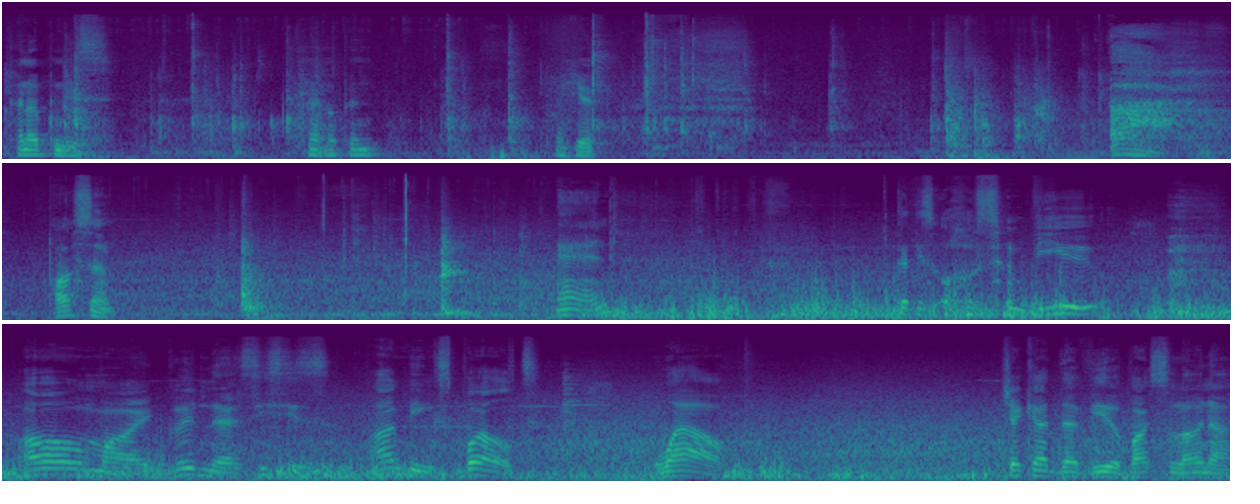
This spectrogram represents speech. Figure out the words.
can I open this? Can I open? Right here. Ah, awesome. And got this awesome view. Oh my goodness, this is, I'm being spoiled. Wow. Check out that view of Barcelona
